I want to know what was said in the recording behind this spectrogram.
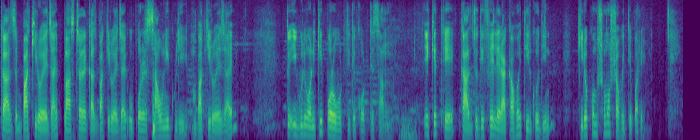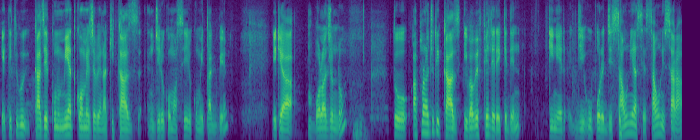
কাজ বাকি রয়ে যায়, প্লাস্টারের কাজ বাকি রয়ে যায়, উপরের ছাউনিগুলি বাকি রয়ে যায়। তো এগুলি অনেকেই পরবর্তীতে করতে চান। এক্ষেত্রে কাজ যদি ফেলে রাখা হয় দীর্ঘদিন, কীরকম সমস্যা হইতে পারে? এতে কি কাজের কোনো মেয়াদ কমে যাবে নাকি কাজ যেরকম আছে এরকমই থাকবে? এটা বলার জন্য। তো আপনারা যদি কাজ এভাবে ফেলে রেখে দেন, টিনের যে উপরের যে ছাউনি আছে, ছাউনি ছাড়া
